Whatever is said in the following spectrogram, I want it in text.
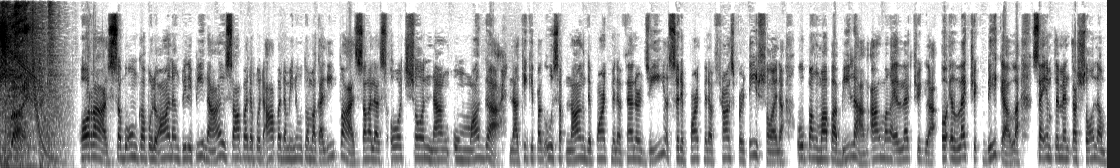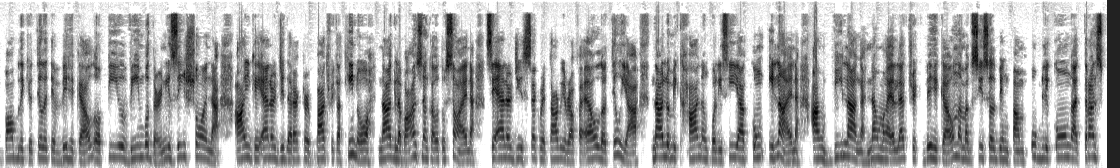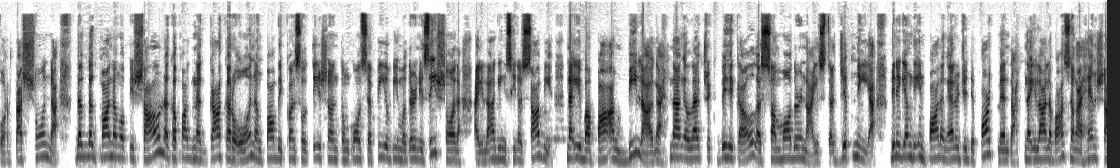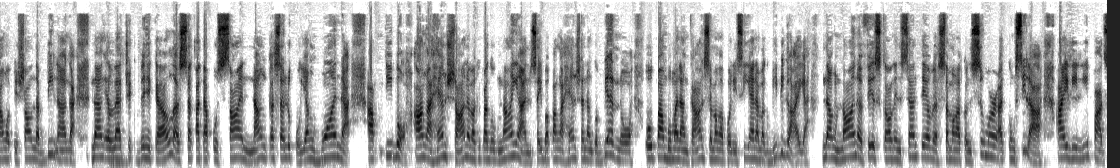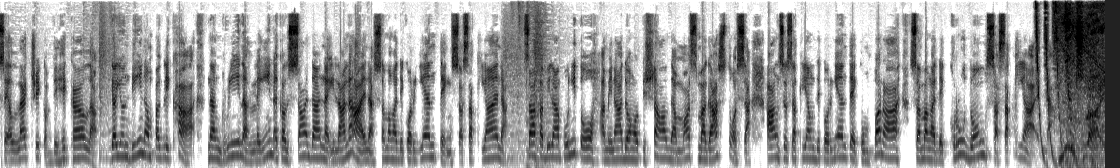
Slide. Oras sa buong kapuluan ng Pilipinas, sa 44 na minuto makalipas sa alas 8 ng umaga. Nakikipag-usap ng Department of Energy sa Department of Transportation upang mapabilang ang mga electric o electric vehicle sa implementasyon ng Public Utility Vehicle o PUV modernization. Ayon kay Energy Director Patrick Aquino, naglabas ng kautusan si Energy Secretary Rafael Lotilla na lumikha ng polisiya kung ilan ang bilang ng mga electric vehicle na magsisilbing pampublikong at transportasyon. Dagdag pa ng opisyal na kapag nagkakaroon ng public consultation tungkol sa PUV modernization ay laging sinasabi na iba pa ang bilang ng electric vehicle sa modernized jeepney. Binigyang diin pa ng Energy Department na ilalabas ng ahensya ang opisyal na bilang ng electric vehicle sa katapusan ng kasalukuyang buwan. Aktibo ang ahensya na makipag-ugnayan sa iba pang ahensya ng gobyerno upang bumalangkas sa mga polisiya na magbibigay ng non-fiscal incentive sa mga consumer at kung sila ay lilipat sa electric vehicle. Gayon din ang paglikha ng green lane na kalsada na ilalaan sa mga dekuryenteng sasakyan. Sa kabila po nito, aminado ang opisyal na mas magastos ang sasakyang dekuryente kumpara sa mga dekrudong sasakyan. Newsline.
